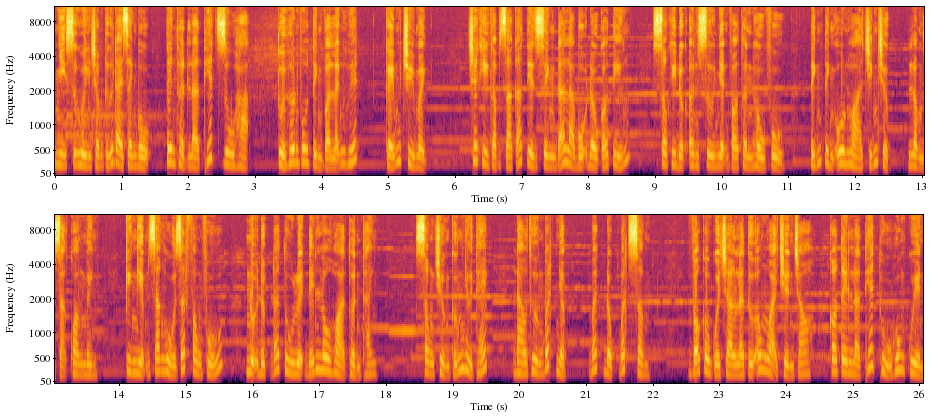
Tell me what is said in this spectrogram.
Nhị sư huynh trong tứ đại danh bộ, tên thật là Thiết Du Hạ, tuổi hơn vô tình và lãnh huyết, kém truy mệnh. Trước khi gặp Gia Cát Tiền Sinh đã là bộ đầu có tiếng, sau khi được ân sư nhận vào thần hầu phủ, tính tình ôn hòa chính trực, lòng dạ quang minh, kinh nghiệm giang hồ rất phong phú, nội lực đã tu luyện đến lô hòa thuần thanh. Song trường cứng như thép, đào thương bất nhập, bách độc bất xâm. Võ công của chàng là từ ông ngoại truyền cho, có tên là thiết thủ hung quyền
